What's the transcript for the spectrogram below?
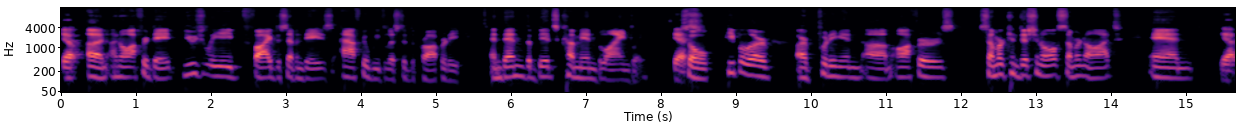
yep. an, an offer date, usually five to seven days after we've listed the property, and then the bids come in blindly. Yes. So people are are putting in um, offers. Some are conditional, some are not, and yeah.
